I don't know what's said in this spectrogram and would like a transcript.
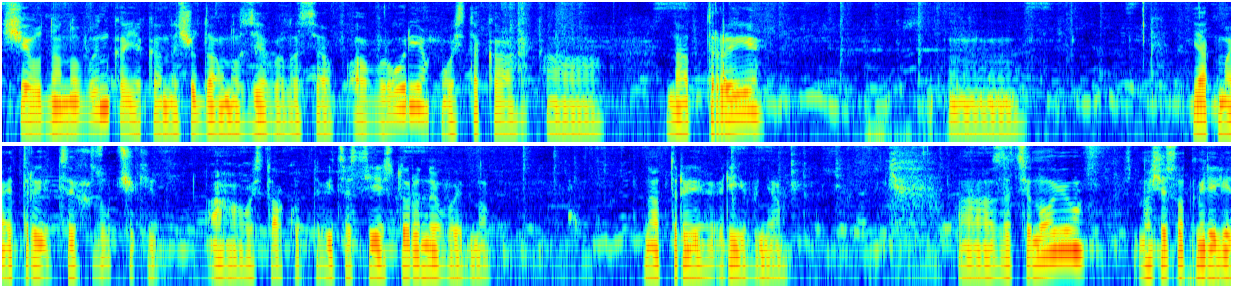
Ще одна новинка, яка нещодавно з'явилася в Аврорі. Ось така а, на три. Як має три цих зубчиків? Ага, ось так от, дивіться, з цієї сторони видно. На три рівня. А, За ціною на 600 мл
